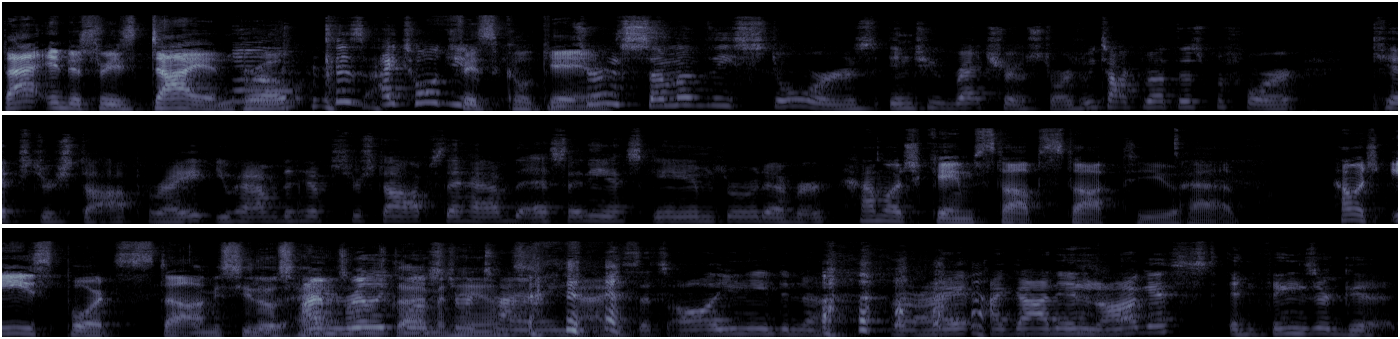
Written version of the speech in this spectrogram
That industry's dying, no, bro. because I told you, Physical you games. turn some of these stores into retro stores. We talked about this before. Hipster stop, right? You have the hipster stops that have the SNES games or whatever. How much GameStop stock do you have? How much esports stock? Let me see those have? I'm really those close to hands? retiring, guys. That's all you need to know. All right, I got in in August, and things are good.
